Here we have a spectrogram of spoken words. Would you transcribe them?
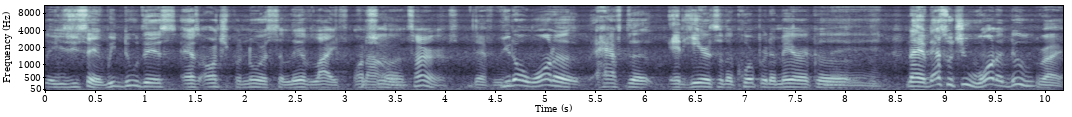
as you said, we do this as entrepreneurs to live life on our sure. own terms. Definitely. You don't want to have to adhere to the corporate America. Man. Now, if that's what you want to do, Right.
